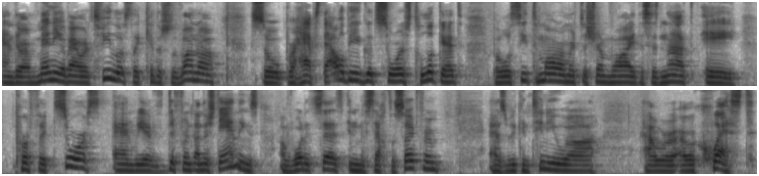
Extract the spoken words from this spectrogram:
and there are many of our tefillos like Kiddush Levana, so perhaps that will be a good source to look at. But we'll see tomorrow, Mir Hashem, why this is not a perfect source, and we have different understandings of what it says in Masechta Seifrim as we continue. Uh, our our quest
